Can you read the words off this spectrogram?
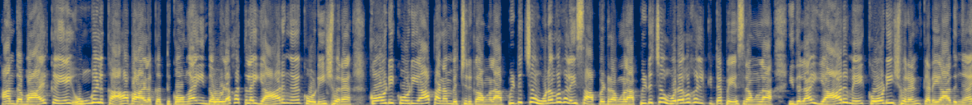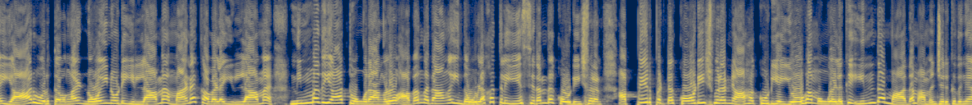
அந்த வாழ்க்கையை உங்களுக்காக வாழ கத்துக்கோங்க. இந்த உலகத்துல யாருங்க கோடீஸ்வரன்? கோடி கோடியா பணம் வச்சிருக்கவங்களா? பிடிச்ச உணவுகளை சாப்பிடுறவங்களா? பிடிச்ச உறவுகள் கிட்ட பேசுறவங்களா? இதெல்லாம் யாருமே கோடீஸ்வரன் கிடையாதுங்க. யார் ஒருத்தவங்க? நோய் நொடி இல்லாம மனக்கவலை இல்லாம நிம்மதியா தூங்குறாங்களோ அவங்க தாங்க இந்த உலகத்திலேயே சிறந்த கோடீஸ்வரன். அப்பேற்பட்ட கோடீஸ்வரன் ஆகக்கூடிய யோகம் உங்களுக்கு இந்த மாதம் அமைஞ்சிருக்குதுங்க.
